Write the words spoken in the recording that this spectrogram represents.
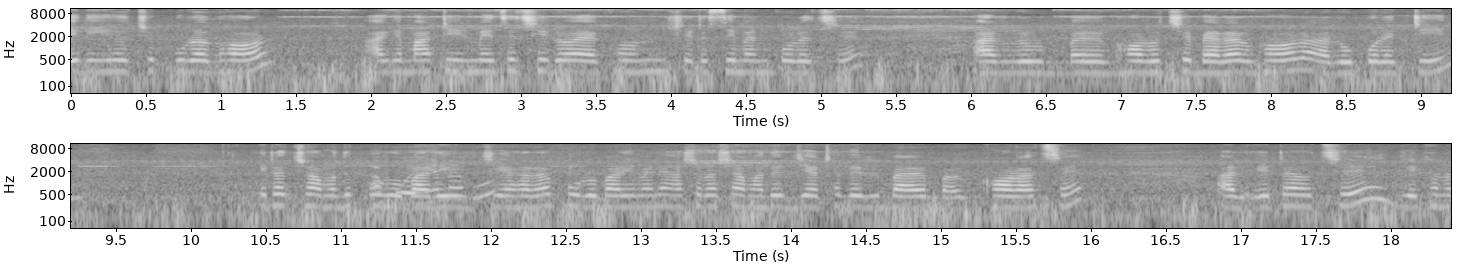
এদিকে হচ্ছে পুরা ঘর, আগে মাটির মেঝে ছিল, এখন সেটা সিমেন্ট করেছে আর ঘর হচ্ছে বেড়ার ঘর, আর উপরে টিন। এটা হচ্ছে আমাদের পুরো বাড়ির চেহারা পুরো বাড়ি মানে আশেপাশে আমাদের জ্যাঠাদের ঘর আছে। আর এটা হচ্ছে যেখানে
